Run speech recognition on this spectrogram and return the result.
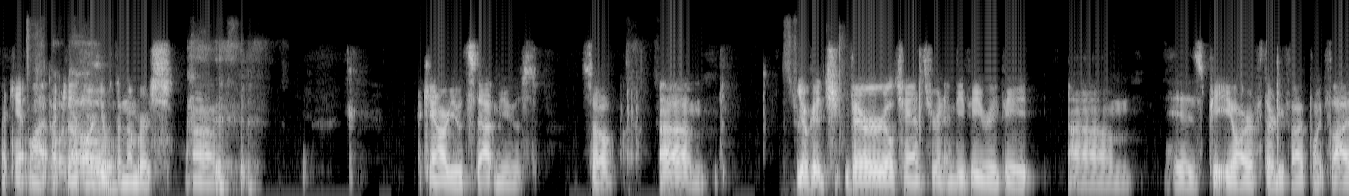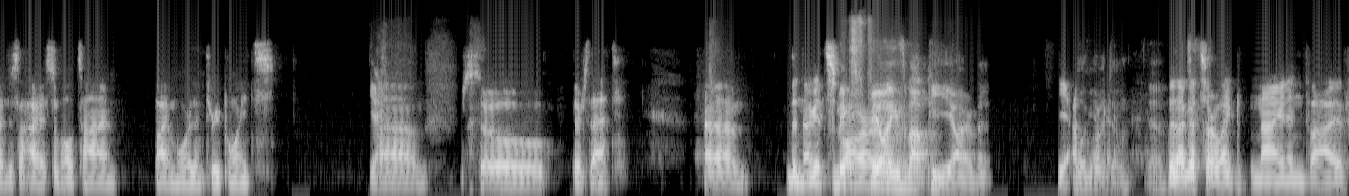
I can't lie. I I, don't can't argue with the numbers. Um, I can't argue with StatMuse. So, um, Jokic, very real chance for an MVP repeat. Um, his PER of 35.5 is the highest of all time by more than three points. yeah. Um, so there's that. Um, the Nuggets Mixed are feelings about PER, but Yeah, we'll give it to him. Yeah. The Nuggets are like nine and five,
